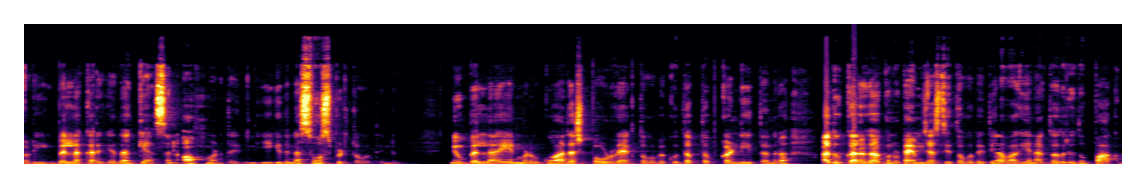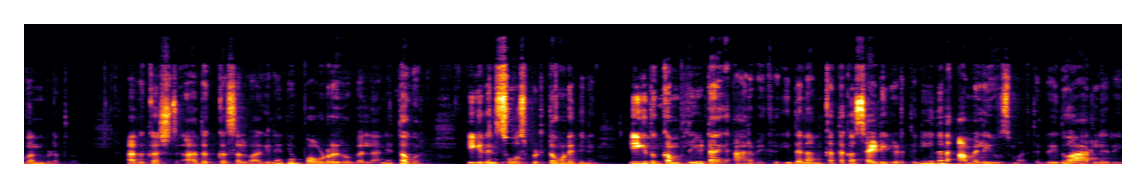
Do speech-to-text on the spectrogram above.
ನೋಡಿ, ಈಗ ಬೆಲ್ಲ ಕರಗ್ಯದ ಗ್ಯಾಸನ್ನು ಆಫ್ ಮಾಡ್ತಾ ಇದ್ದೀನಿ. ಈಗ ಇದನ್ನು ಸೋಸ್ಬಿಟ್ಟು ತೊಗೋತೀನಿ ರೀ. ನೀವು ಬೆಲ್ಲ ಏನು ಮಾಡಬೇಕು, ಆದಷ್ಟು ಪೌಡ್ರ್ ಯಾಕೆ ತೊಗೋಬೇಕು, ದಪ್ಪ ದಪ್ಪ ಕಣ್ಣಿ ಇತ್ತಂದ್ರೆ ಅದು ಕರಗಾಕೂ ಟೈಮ್ ಜಾಸ್ತಿ ತೊಗೋತೈತಿ, ಅವಾಗ ಏನಾಗ್ತದೆ ರೀ ಇದು ಪಾಕ್ ಬಂದುಬಿಡ್ತದೆ ಅದಕ್ಕಷ್ಟು, ಅದಕ್ಕೆ ಸಲುವಾಗಿನೇ ನೀವು ಪೌಡ್ರ್ ಇರೋ ಬೆಲ್ಲನೇ ತೊಗೊರಿ. ಈಗ ಇದನ್ನು ಸೋಸ್ಬಿಟ್ಟು ತೊಗೊಂಡಿದ್ದೀನಿ. ಈಗ ಇದು ಕಂಪ್ಲೀಟಾಗಿ ಆರ್ಬೇಕು ರೀ ಇದನ್ನು ಅನ್ಕತಕ ಸೈಡಿಗೆ ಇಡ್ತೀನಿ, ಇದನ್ನು ಆಮೇಲೆ ಯೂಸ್ ಮಾಡ್ತೀನಿ ರೀ. ಇದು ಆರ್ಲಿ ರೀ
